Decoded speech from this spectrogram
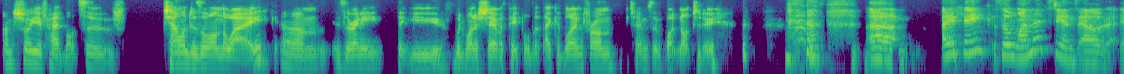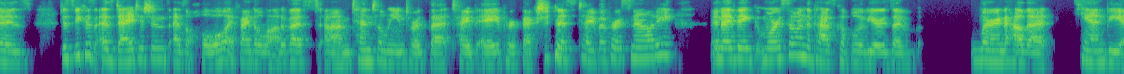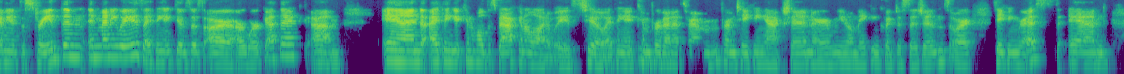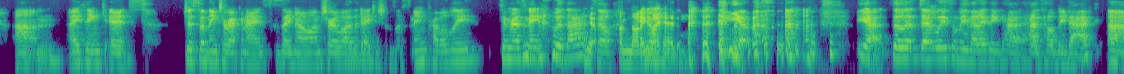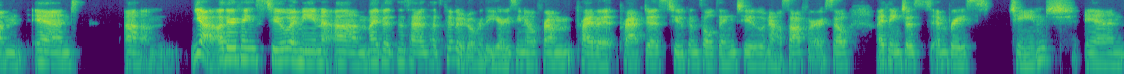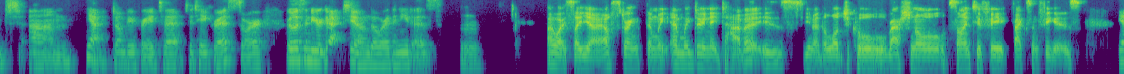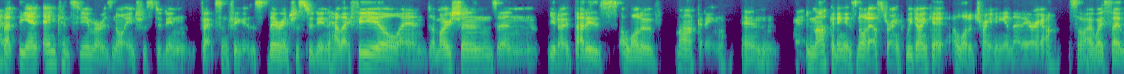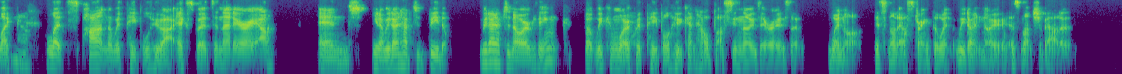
i'm sure you've had lots of challenges along the way. Um, is there any that you would want to share with people that they could learn from in terms of what not to do? um, I think so. One that stands out is just because as dietitians as a whole, I find a lot of us um, tend to lean towards that type A perfectionist type of personality. And I think more so in the past couple of years, I've learned how that can be i mean it's a strength in in many ways i think it gives us our our work ethic um, and i think it can hold us back in a lot of ways too i think it can mm-hmm. prevent us from from taking action or you know making quick decisions or taking risks and um, i think it's just something to recognize because i know i'm sure a lot of the mm-hmm. dietitians listening probably can resonate with that. Yep, so I'm nodding my head. yeah. yeah. So that's definitely something that I think ha- has held me back. Um, and um yeah other things too i mean um my business has has pivoted over the years you know from private practice to consulting to now software so i think just embrace change and um yeah don't be afraid to to take risks or or listen to your gut too and go where the need is mm. I always say, yeah, our strength, and we and we do need to have it, is you know the logical, rational, scientific facts and figures. Yep. But the end, consumer is not interested in facts and figures. They're interested in how they feel and emotions. And, you know, that is a lot of marketing. And, and marketing is not our strength. We don't get a lot of training in that area. So I always say, like, no. let's partner with people who are experts in that area. And, you know, we don't have to be the, we don't have to know everything, but we can work with people who can help us in those areas that we're not, it's not our strength or we don't know as much about it.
